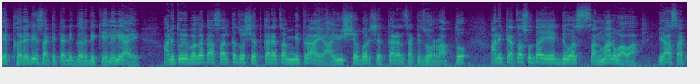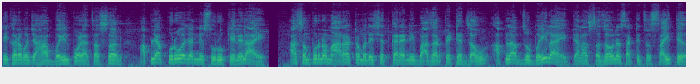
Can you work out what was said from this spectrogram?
ते खरेदीसाठी त्यांनी गर्दी केलेली आहे. आणि तुम्ही बघत असाल का जो शेतकऱ्याचा मित्र आहे आयुष्यभर शेतकऱ्यांसाठी जो राबतो आणि त्याचासुद्धा एक दिवस सन्मान व्हावा. यासाठी खरं म्हणजे हा बैलपोळ्याचा सण आपल्या पूर्वजांनी सुरू केलेला आहे. आज संपूर्ण महाराष्ट्रामध्ये शेतकऱ्यांनी बाजारपेठेत जाऊन आपला जो बैल आहे त्याला सजवण्यासाठीचं साहित्य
